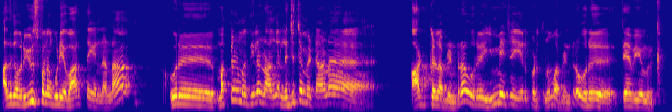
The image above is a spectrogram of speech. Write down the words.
அதுக்கு அவர் யூஸ் பண்ணக்கூடிய வார்த்தை என்னென்னா ஒரு மக்கள் மத்தியில் நாங்கள் லெஜிட்டமேட்டான ஆட்கள் அப்படின்ற ஒரு இமேஜை ஏற்படுத்தணும் அப்படின்ற ஒரு தேவையும் இருக்குது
